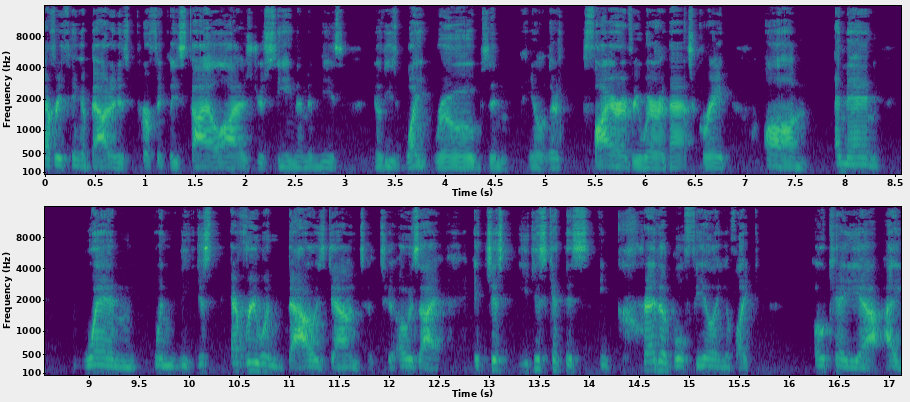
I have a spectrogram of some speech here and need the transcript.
everything about it is perfectly stylized. You're seeing them in these you know these white robes and you know there's fire everywhere, and that's great. Um, and then when when the, just everyone bows down to, to Ozai, it just you just get this incredible feeling of like, okay, yeah, I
